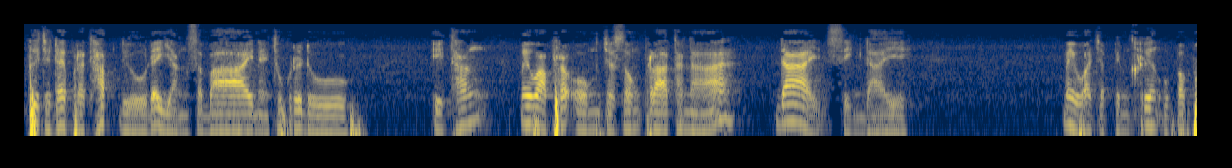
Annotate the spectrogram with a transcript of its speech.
เพื่อจะได้ประทับอยู่ได้อย่างสบายในทุกฤดู อีกทั้งไม่ว่าพระองค์จะทรงปรารถนาได้สิ่งใด ไม่ว่าจะเป็นเครื่องอุปโภ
